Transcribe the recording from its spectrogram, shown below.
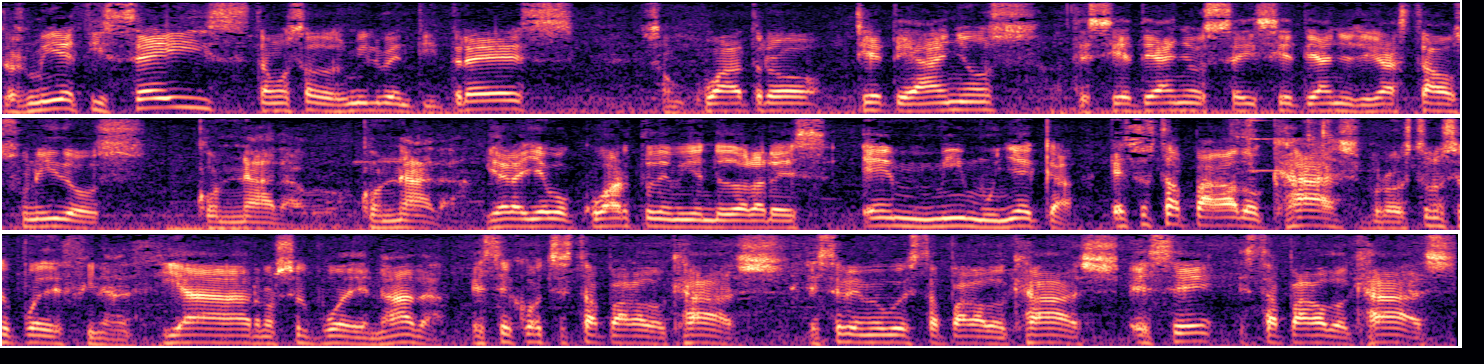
2016, estamos a 2023. Son cuatro, siete años. Hace siete años, seis, siete años llegué a Estados Unidos con nada, bro. Con nada. Y ahora llevo cuarto de millón de dólares en mi muñeca. Esto está pagado cash, bro. Esto no se puede financiar, no se puede nada. Ese coche está pagado cash. Ese BMW está pagado cash. Ese está pagado cash.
